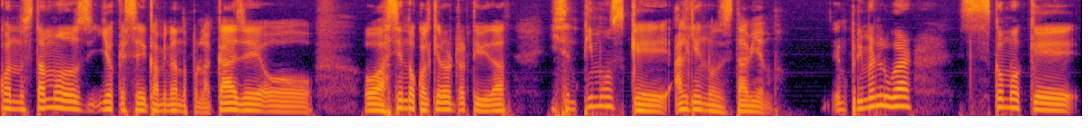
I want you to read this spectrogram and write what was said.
cuando estamos, yo que sé, caminando por la calle o, o haciendo cualquier otra actividad y sentimos que alguien nos está viendo. En primer lugar, es como que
